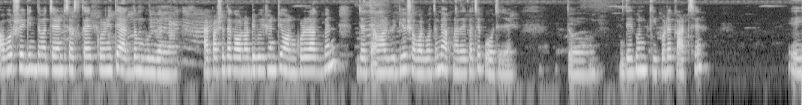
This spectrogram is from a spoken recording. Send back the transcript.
অবশ্যই কিন্তু আমার চ্যানেলটি সাবস্ক্রাইব করে নিতে একদম ভুলবেন না। আর পাশে থাকা অল নোটিফিকেশানটি অন করে রাখবেন, যাতে আমার ভিডিও সবার প্রথমে আপনাদের কাছে পৌঁছে যায়। তো দেখুন কি করে কাটছে। এই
